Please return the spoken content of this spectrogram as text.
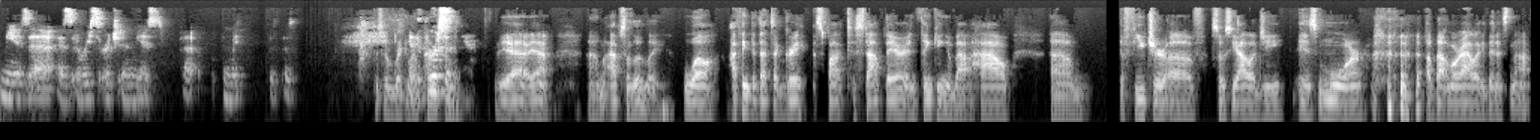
me as a as a research and me as uh, and my as, just a regular person. person. Yeah, yeah, um, absolutely. Well, I think that that's a great spot to stop there and thinking about how um, the future of sociology is more about morality than it's not.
